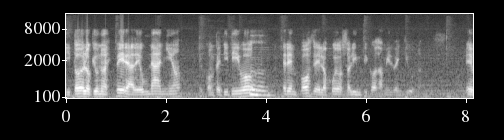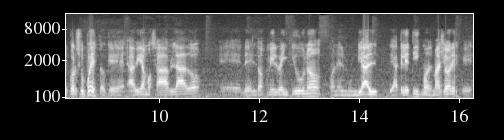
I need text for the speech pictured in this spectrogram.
y, todo lo que uno espera de un año competitivo ser en pos de los Juegos Olímpicos 2021. Eh, por supuesto que habíamos hablado del 2021 con el Mundial de Atletismo de Mayores que,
